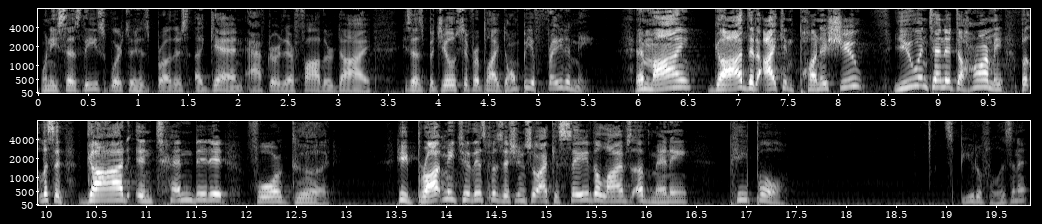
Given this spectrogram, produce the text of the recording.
when he says these words to his brothers again after their father died. He says, But Joseph replied, Don't be afraid of me. Am I God that I can punish you? You intended to harm me, but listen, God intended it for good. He brought me to this position so I could save the lives of many people. It's beautiful, isn't it?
